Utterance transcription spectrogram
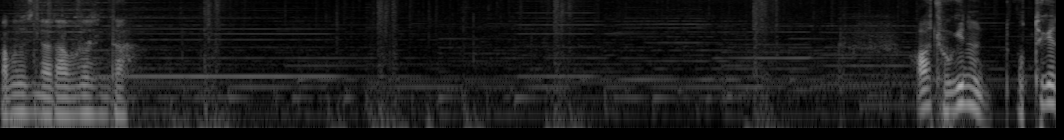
다 부서진다 다 부서진다 아 저기는 어떻게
